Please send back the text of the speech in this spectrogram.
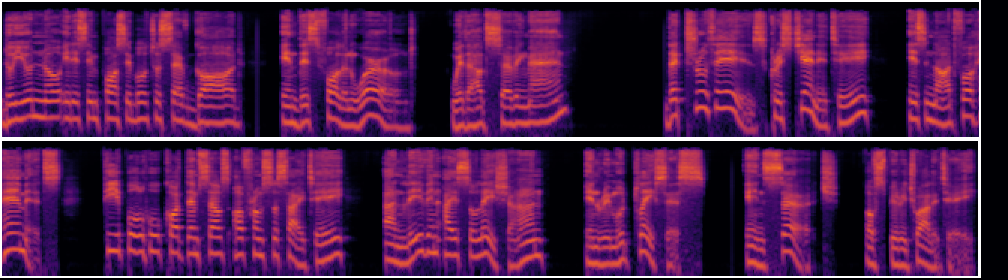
Do you know it is impossible to serve God in this fallen world without serving man? The truth is, Christianity is not for hermits, people who cut themselves off from society and live in isolation in remote places in search of spirituality.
